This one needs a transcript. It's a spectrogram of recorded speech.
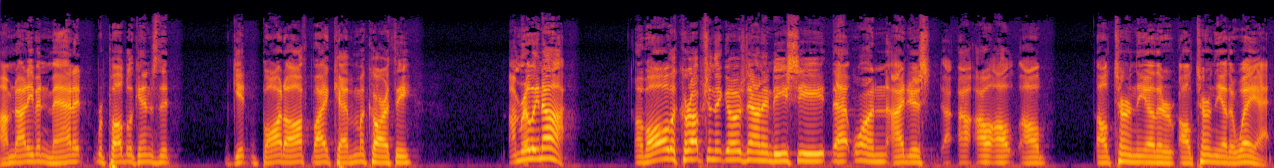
I'm not even mad at Republicans that get bought off by Kevin McCarthy. I'm really not. Of all the corruption that goes down in D.C., that one I just I'll I'll I'll, I'll turn the other I'll turn the other way at.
